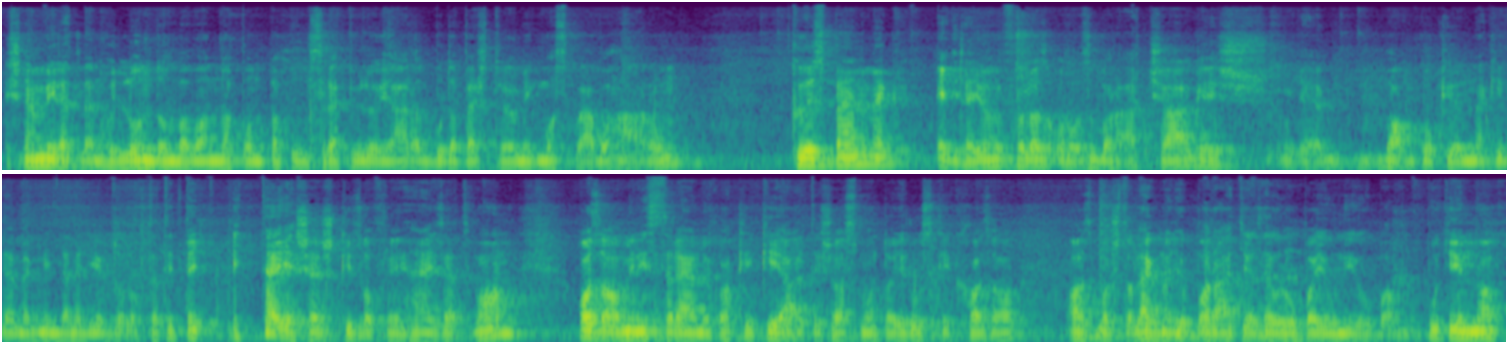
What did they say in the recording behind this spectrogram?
és nem véletlen, hogy Londonban van naponta 20 repülőjárat Budapestről, még Moszkvába három. Közben meg egyre jön föl az orosz barátság, és ugye bankok jönnek ide, meg minden egyéb dolog. Tehát itt egy, egy teljesen skizofrén helyzet van. Az a miniszterelnök, aki kiállt és azt mondta, hogy ruszkik haza, az most a legnagyobb barátja az Európai Unióban Putyinnak.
